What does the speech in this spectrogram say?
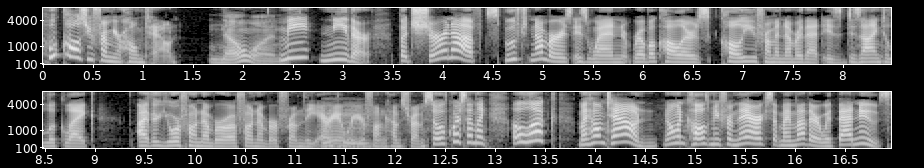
who calls you from your hometown? No one. Me, neither. But sure enough, spoofed numbers is when robocallers call you from a number that is designed to look like either your phone number or a phone number from the area where your Mhm. phone comes from. So of course I'm like, "Oh, look, my hometown. No one calls me from there except my mother with bad news."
